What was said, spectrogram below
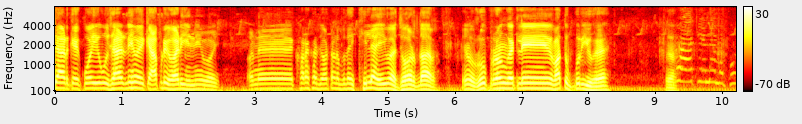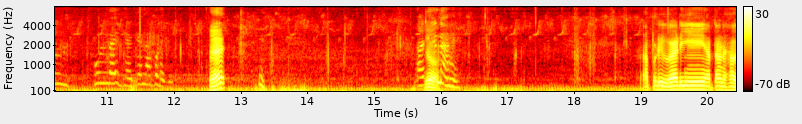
ઝાડ કે કોઈ એવું ઝાડ નહીં હોય કે આપણી વાડી નહીં હોય. અને ખરેખર જોટાણ બધા ખીલ્યા એવા જોરદાર. એનું રૂપ રંગ એટલે વાતું પૂર્યું છે? હા. હે જો. હે આપણી વાડી અટાણે હાવ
